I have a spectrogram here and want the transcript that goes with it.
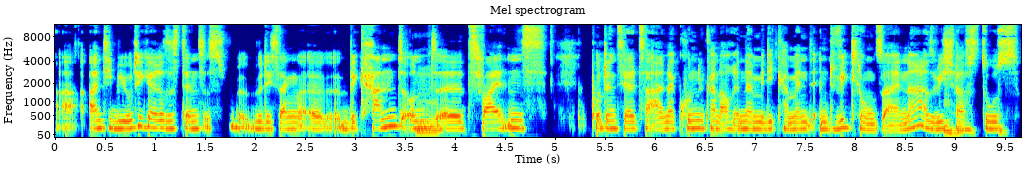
Antibiotikaresistenz ist, würde ich sagen, äh, bekannt und mhm. äh, zweitens, potenziell zahlender Kunde kann auch in der Medikamententwicklung sein. Ne? Also wie mhm. schaffst du es,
